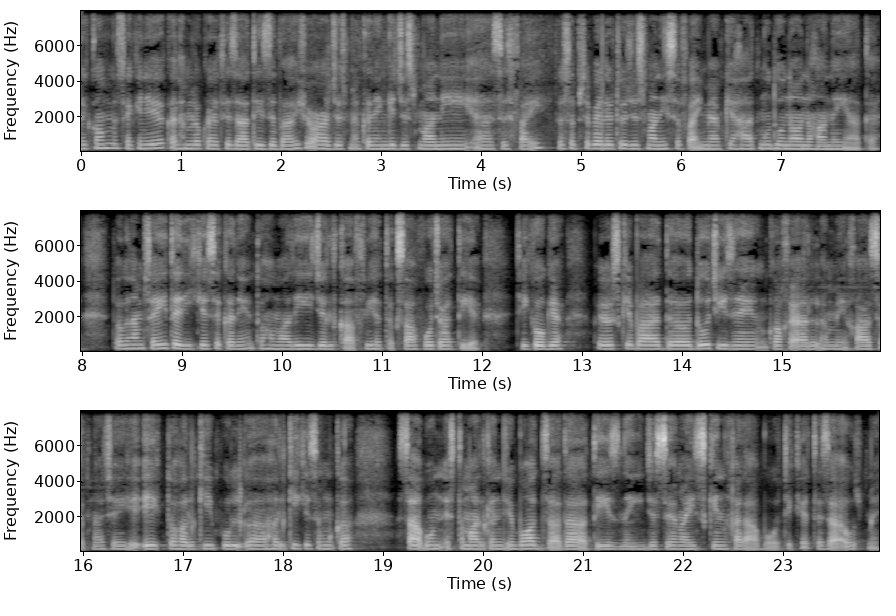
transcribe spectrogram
علیکم، سیکنڈ ایئر، کل ہم لوگ کرتے تھے ذاتی زبائش اور جس میں کریں گے جسمانی صفائی۔ تو سب سے پہلے تو جسمانی صفائی میں آپ کے ہاتھ منہ دھونا اور نہانا ہی آتا ہے۔ تو اگر ہم صحیح طریقے سے کریں تو ہماری جلد کافی حد تک صاف ہو جاتی ہے، ٹھیک ہو گیا۔ پھر اس کے بعد دو چیزیں کا خیال ہمیں خاص رکھنا چاہیے۔ ایک تو ہلکی پل ہلکی قسم کا صابن استعمال کرنا چاہیے بہت زیادہ تیز نہیں، جس سے ہماری اسکن خراب ہو، ٹھیک ہے تیزا اس میں۔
